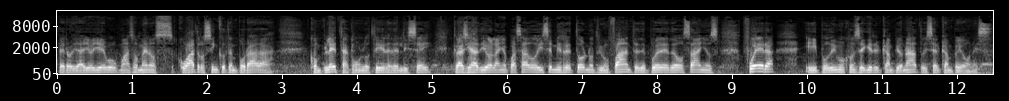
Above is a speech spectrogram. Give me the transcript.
pero ya yo llevo más o menos cuatro o cinco temporadas completas con los Tigres del Licey. Gracias a Dios el año pasado hice mi retorno triunfante después de dos años fuera y pudimos conseguir el campeonato y ser campeones.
